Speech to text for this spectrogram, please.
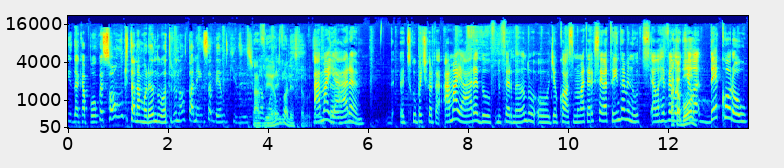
E daqui a pouco é só um que tá namorando, o outro não tá nem sabendo que existe Tá um namoro vendo, ali. Valesca Luz? A Maiara. d- Desculpa te cortar. A Maiara do, do Fernando, o Diego Costa, uma matéria que saiu há 30 minutos, ela revelou Acabou? que ela decorou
